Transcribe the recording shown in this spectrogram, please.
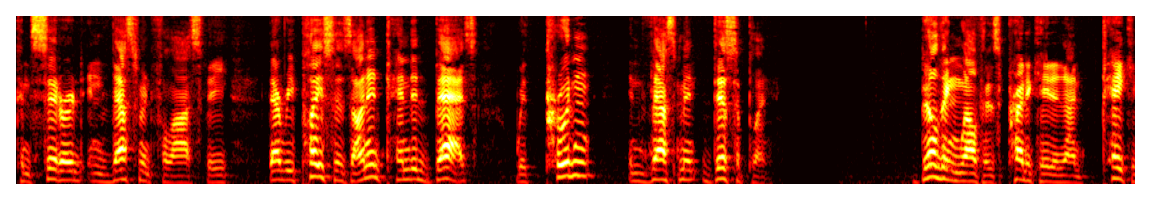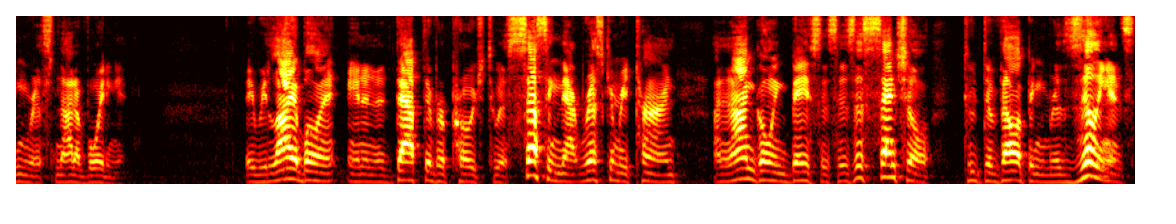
considered investment philosophy that replaces unintended bets with prudent investment discipline. Building wealth is predicated on taking risks, not avoiding it. A reliable and an adaptive approach to assessing that risk and return on an ongoing basis is essential to developing resilience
